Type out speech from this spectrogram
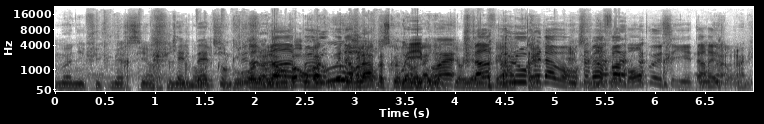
Magnifique, merci infiniment belle Thibaut. conclusion. Oh là là, on va, on va conclure là d'avance. parce que Oui, là, bon. Ouais. un peu loupé d'avance, mais enfin bon, on peut essayer, t'as raison. allez.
